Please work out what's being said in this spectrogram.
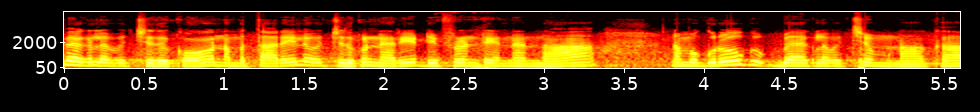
பேக்கில் வச்சதுக்கும் நம்ம தரையில் வச்சதுக்கும் நிறைய டிஃப்ரெண்ட் என்னென்னா நம்ம க்ரோ பேக்கில் வச்சோம்னாக்கா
